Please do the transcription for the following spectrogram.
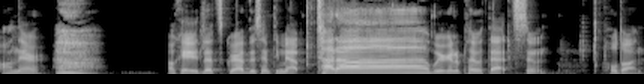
on there. okay, let's grab this empty map. Ta-da! We're gonna play with that soon. Hold on.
